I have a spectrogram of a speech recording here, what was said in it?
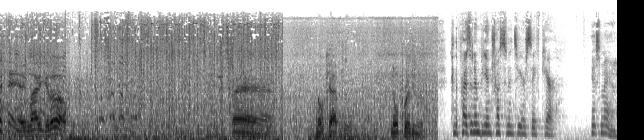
Hey, lighting it up. Man, no capture, no prisoner. Can the president be entrusted into your safe care? Yes, ma'am.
